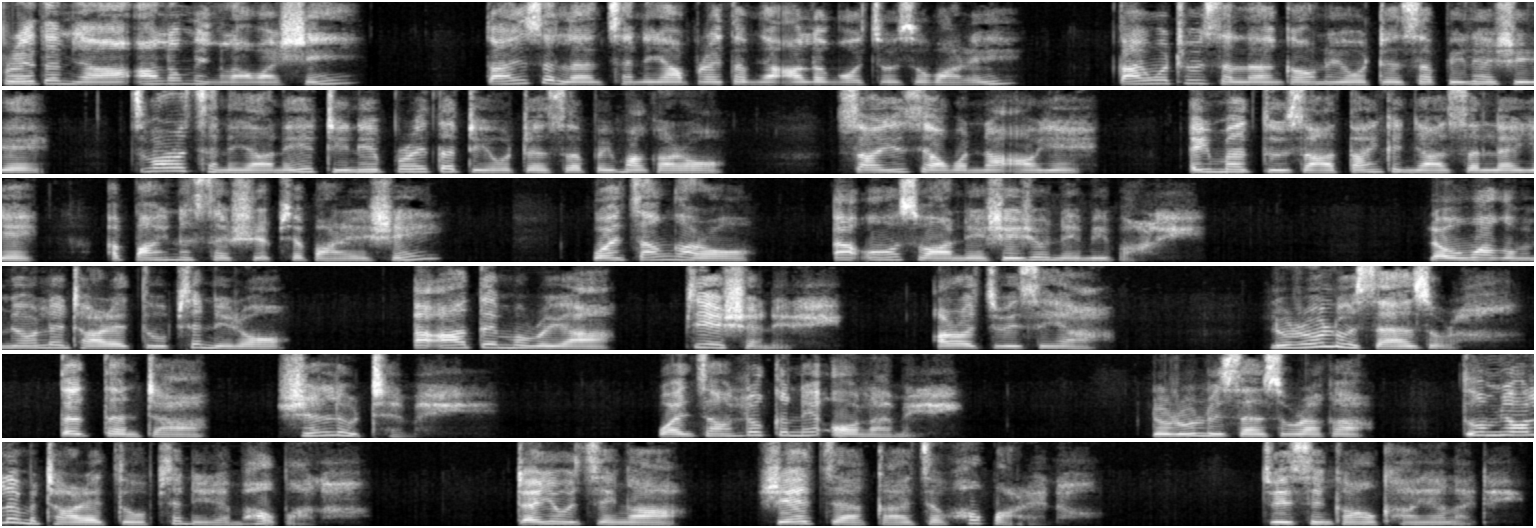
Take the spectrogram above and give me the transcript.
ပရိသတ်များအားလုံးမင်္ဂလာပါရှင်။တိုင်းဇလန်ချန်နယ်ပရိသတ်များအားလုံးကိုကြိုဆိုပါရစေ။တိုင်းဝတ္ထုဇလန်ကောင်းတွေကိုတင်ဆက်ပေးလက်ရှိတဲ့ကျမတို့ချန်နယ်နဲ့ဒီနေ့ပရိသတ်တွေကိုတင်ဆက်ပေးမှာကတော့စာရေးဆရာဝနအောင်ရဲ့အိမ်မက်သူစာတိုင်းကညာဇလန်ရဲ့အပိုင်း28ဖြစ်ပါတယ်ရှင်။ဝန်ကျောင်းကတော့အံ့ဩစွာနဲ့ရေရွတ်နေမိပါတယ်။လုံးဝကိုမမျောလင့်ထားတဲ့သူဖြစ်နေတော့အံ့အားသင့်မှုတွေကပြည့်ရှံနေတယ်။အဲ့တော့ကျွေးစင်းဟာ လူရုလူဆန်းဆိုတာတက်တန်တာရင်းလူထင်မယ်။ဝမ်းကြောင်လှုပ်ကနေអော်လိုက်မယ်။လူရုလူဆန်းဆိုတာကသူမျောလက်မထားတဲ့သူဖြစ်နေတယ်မဟုတ်ပါလား။တန်ရုပ်ချင်းကရဲကြံကားကြုံဟုတ်ပါတယ်နော်။ကျွေးစင်ကောင်းကိုခါရလိုက်တယ်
